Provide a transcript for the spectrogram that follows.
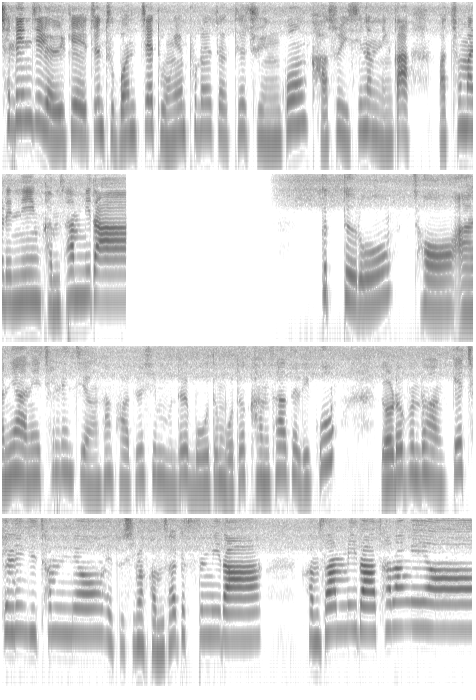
challenge 열게 해준 두 번째 동행 프로젝트 주인공 가수 이신am님과 마초마리님 감사합니다. 끝으로 저 아니 아니 challenge 영상 봐주신 분들 모두 모두 감사드리고 여러분도 함께 challenge 참여해주시면 감사하겠습니다. 감사합니다. 사랑해요.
